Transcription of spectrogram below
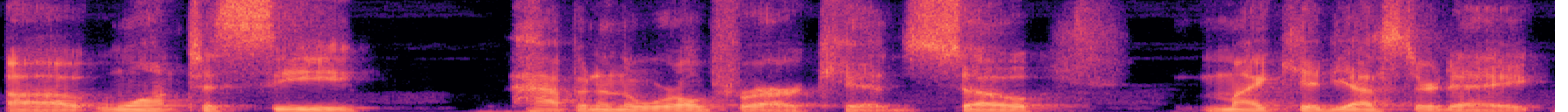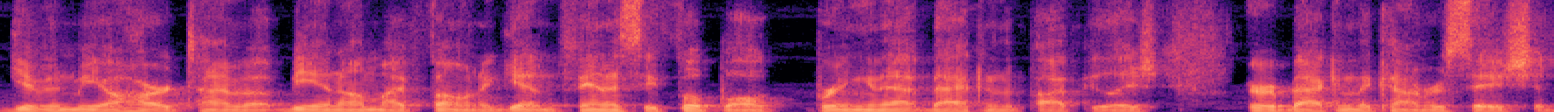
uh, want to see happen in the world for our kids. So, my kid yesterday giving me a hard time about being on my phone. Again fantasy football bringing that back into the population or back in the conversation.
